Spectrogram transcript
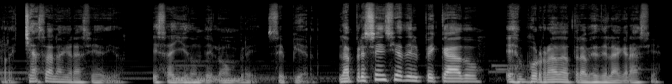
rechaza la gracia de Dios, es allí donde el hombre se pierde. La presencia del pecado es borrada a través de la gracia.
